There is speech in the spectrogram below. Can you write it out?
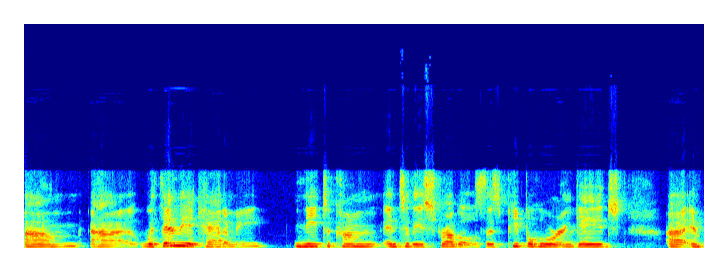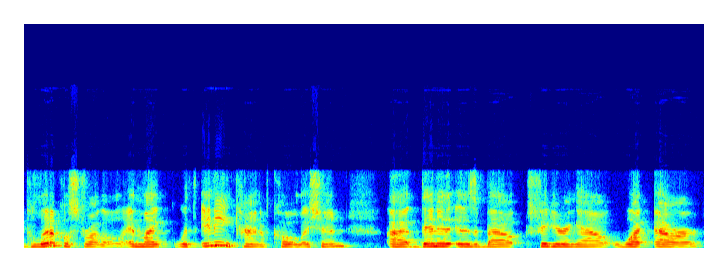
um, within the academy need to come into these struggles as people who are engaged uh, in political struggle. And like with any kind of coalition, uh, then it is about figuring out what our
